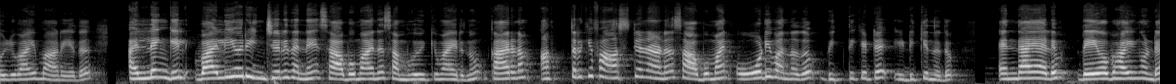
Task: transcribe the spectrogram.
ഒഴിവായി മാറിയത്. അല്ലെങ്കിൽ വലിയൊരു ഇഞ്ചുറി തന്നെ സാബുമാന് സംഭവിക്കുമായിരുന്നു. കാരണം അത്രയ്ക്ക് ഫാസ്റ്റിനാണ് സാബുമാൻ ഓടി വന്നതും ഭിത്തിക്കിട്ട് ഇടിക്കുന്നതും. എന്തായാലും ദൈവഭാഗ്യം കൊണ്ട്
